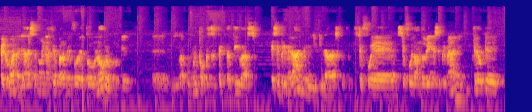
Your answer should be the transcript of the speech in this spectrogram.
Pero bueno, ya esa nominación para mí fue todo un logro porque eh, iba con muy pocas expectativas ese primer año y, y, la verdad es que se fue, se fue dando bien ese primer año y creo que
